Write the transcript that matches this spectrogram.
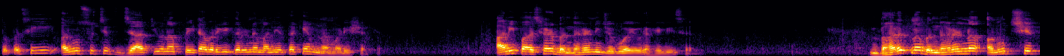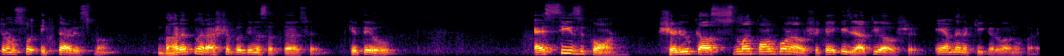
તો પછી અનુસૂચિત જાતિઓના પેટા વર્ગીકરણને માન્યતા કેમ ન મળી શકે? આની પાછળ બંધારણની જોગવાઈઓ રહેલી છે. ભારતના બંધારણના અનુચ્છેદ ત્રણસો એકતાળીસમાં ભારતના રાષ્ટ્રપતિને સત્તા છે કે તેઓ એસસીઝ કોણ, શેડ્યુલ કાસ્ટમાં કોણ કોણ આવશે, કઈ કઈ જાતિઓ આવશે, એ એમણે નક્કી કરવાનું હોય.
